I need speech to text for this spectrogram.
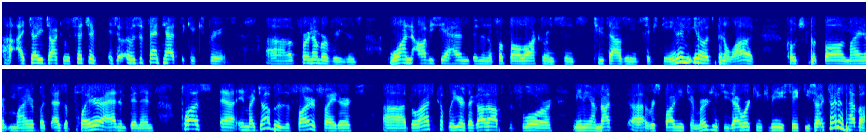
uh, I tell you, Doctor, it was such a it was a fantastic experience uh, for a number of reasons. One, obviously, I hadn't been in a football locker room since 2016, and you know it's been a while. I've coached football and minor, minor, but as a player, I hadn't been in. Plus, uh, in my job as a firefighter, uh, the last couple of years, I got off the floor, meaning I'm not uh, responding to emergencies. I work in community safety, so I kind of have a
